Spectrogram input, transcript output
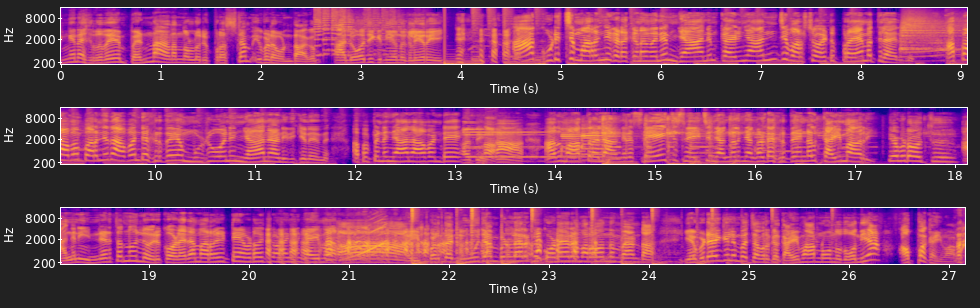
എങ്ങനെ ഹൃദയം പെണ്ണാണെന്നുള്ള ഒരു പ്രശ്നം ഇവിടെ ഉണ്ടാകും. ആ ലോജിക്ക് നീ ഒന്ന് ക്ലിയർ ചെയ്യും. ആ കുടിച്ച് മറിഞ്ഞു കിടക്കണവനും ഞാനും കഴിഞ്ഞ അഞ്ചു വർഷമായിട്ട് പ്രേമത്തിലായിരുന്നു. അപ്പൊ അവൻ പറഞ്ഞത് അവന്റെ ഹൃദയം മുഴുവനും ഞാനാണ് ഇരിക്കണേന്ന്. അപ്പൊ പിന്നെ ഞാൻ ആവണ്ടേ? ആ അത് മാത്രല്ല അങ്ങനെ സ്നേഹിച്ച് സ്നേഹിച്ച് ഞങ്ങൾ ഞങ്ങളുടെ ഹൃദയങ്ങൾ കൈമാറി. എവിടെ വെച്ച്? അങ്ങനെ ഇന്നടത്തൊന്നുമില്ല ഒരു കൊടര മറകിട്ട് എവിടെ വെച്ചോണെങ്കിൽ ആ ഇപ്പോഴത്തെ ന്യൂജൻ പിള്ളേർക്ക് കൊടേര മറവൊന്നും വേണ്ട. എവിടെയെങ്കിലും വെച്ച് അവർക്ക് കൈമാറണമെന്ന് തോന്നിയാ അപ്പ കൈമാറും.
